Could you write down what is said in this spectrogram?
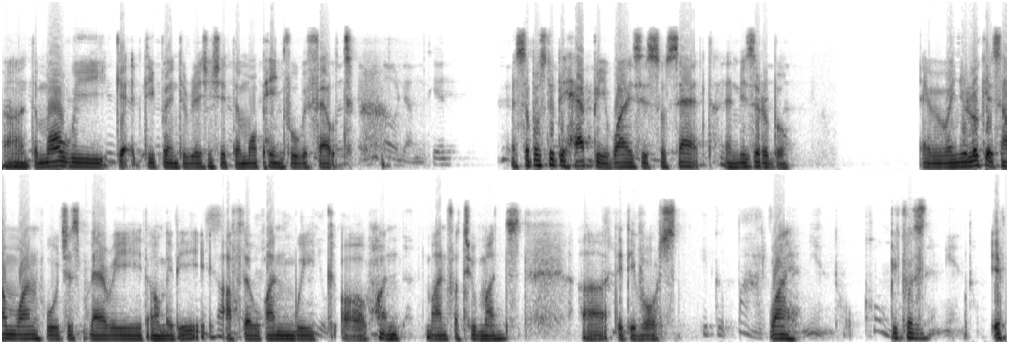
Uh, the more we get deeper into relationship, the more painful we felt. Supposed to be happy. Why is it so sad and miserable? And when you look at someone who just married, or maybe after one week or one month or two months, uh, they divorced. Why? Because if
